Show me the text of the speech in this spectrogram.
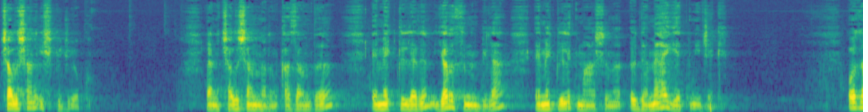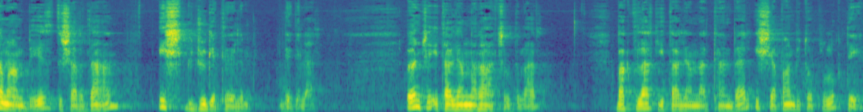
çalışan iş gücü yok. Yani çalışanların kazandığı emeklilerin yarısının bile emeklilik maaşını ödemeye yetmeyecek. O zaman biz dışarıdan iş gücü getirelim dediler. Önce İtalyanlara açıldılar. Baktılar ki İtalyanlar tembel, iş yapan bir topluluk değil.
